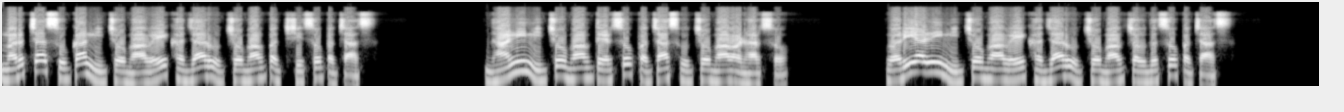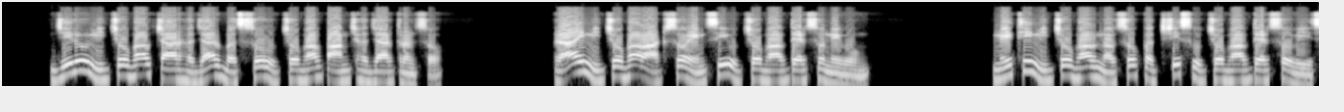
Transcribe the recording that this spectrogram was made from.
મરચા સૂકા નીચો ભાવ એક હજાર ઊંચો ભાવ પચીસો પચાસ ધાણી નીચો ભાવ તેરસો પચાસ ઊંચો ભાવ અઢારસો વરિયાળી નીચો ભાવ એક હજાર ઊંચો ભાવ ચૌદસો પચાસ જીરું નીચો ભાવ ચાર હજાર બસો ઊંચો ભાવ પાંચ હજાર ત્રણસો રાય નીચો ભાવ આઠસો એંસી ઊંચો ભાવ તેરસો નેવું મેથી નીચો ભાવ નવસો પચીસ ઊંચો ભાવ તેરસો વીસ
